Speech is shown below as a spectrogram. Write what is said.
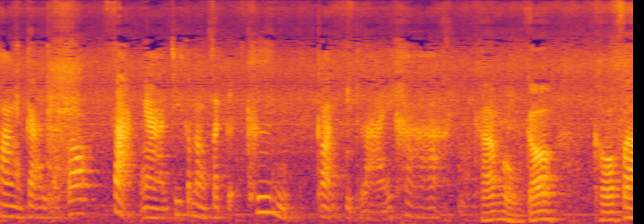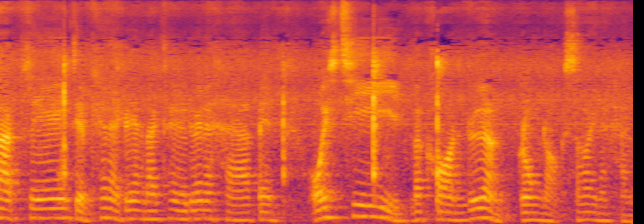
ฟังกัน แล้วก็ฝากงานที่กำลังจะเกิดขึ้นก่อนปิดไลฟ์ค่ะ ครับผมก็ขอฝากเพลงเจ็บแค่ไหนก็ยังรักเธอด้วยนะคะ เป็น OST ละครเรื่องกรงดอกสร้อยนะครับ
